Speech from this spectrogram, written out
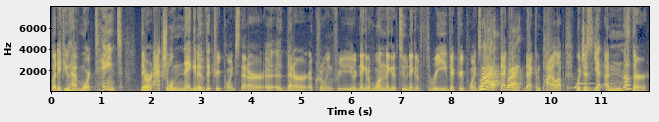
But if you have more taint, there are actual negative victory points that are uh, uh, that are accruing for you. You're negative one, negative two, negative three victory points Right, that right. can that can pile up, which is yet another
